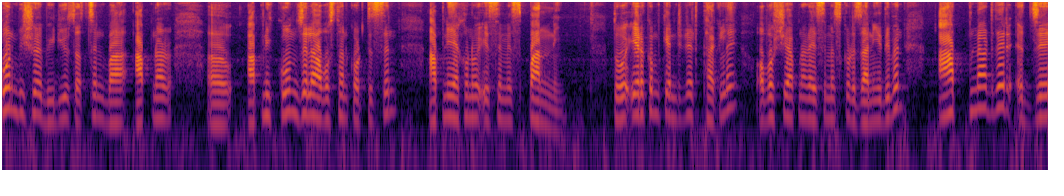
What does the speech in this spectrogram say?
কোন বিষয়ে ভিডিও চাচ্ছেন বা আপনার আপনি কোন জেলায় অবস্থান করতেছেন, আপনি এখনও এস এম এস পাননি। তো এরকম ক্যান্ডিডেট থাকলে অবশ্যই আপনারা এস এম এস করে জানিয়ে দেবেন। আপনাদের যে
